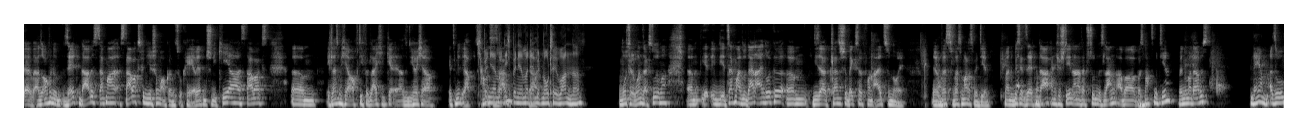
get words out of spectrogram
äh, also auch wenn du selten da bist, sag mal, Starbucks finde ich ja schon mal auch ganz okay. Wir hatten schon Ikea, Starbucks. Ähm, ich lasse mich ja auch die Vergleiche, also die höre ich ja Jetzt mit, ja, ich bin, ja immer, ich bin ja immer der mit Motel One, ne? Motel One sagst du immer. Ähm, jetzt sag mal so deine Eindrücke, ähm, dieser klassische Wechsel von alt zu neu. Ja. Was, was macht das mit dir? Ich meine, du bist jetzt selten da, kann ich verstehen, anderthalb Stunden ist lang, aber was macht's mit dir, wenn du mal da bist? Naja, also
